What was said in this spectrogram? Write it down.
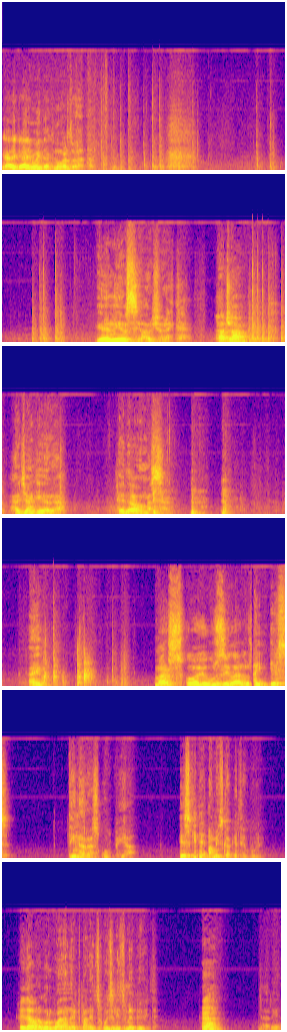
გაი გაი მოიდაკ მოღარწოლა გენიოსი ვარ ჟურიკ ჰაჯან? ჰაჯან კი არა. ხედავ ამას. აი. მარსკოი უზილანო აი ეს დინარას კულფია ეს კიდე ამის გაკეთებული. ხედავ როგორ გვანან ერთმანეთს ღვიძლი ძმებივით? ჰა? დარიან.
